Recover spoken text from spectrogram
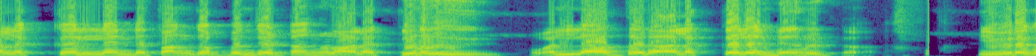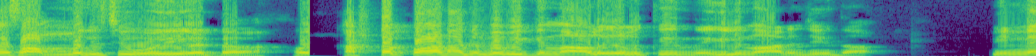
അലക്കല്ല എന്റെ തങ്കപ്പൻ ചേട്ടങ്ങൾ അലക്കണത്. വല്ലാത്തൊരു അലക്കൽ തന്നെയാണ് കേട്ടാ. ഇവരൊക്കെ സമ്മതിച്ചു പോയി കേട്ടാ. കഷ്ടപ്പാട് അനുഭവിക്കുന്ന ആളുകൾക്ക് എന്തെങ്കിലും ദാനം ചെയ്താൽ പിന്നെ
